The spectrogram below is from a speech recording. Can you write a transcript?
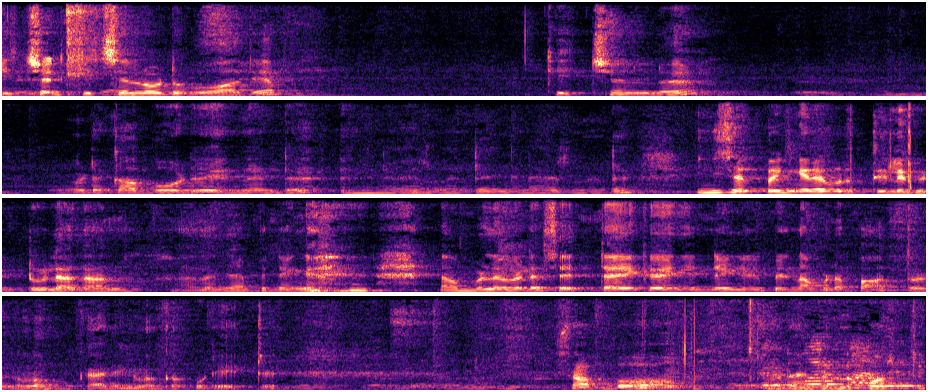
കിച്ചൺ കിച്ചണിലോട്ട് പോവാം ആദ്യം. കിച്ചണിൽ ഇവിടെ കബോർഡ് വരുന്നുണ്ട്. ഇങ്ങനെ വരുന്നുണ്ട് ഇങ്ങനെ വരുന്നുണ്ട്. ഇനി ചിലപ്പോൾ ഇങ്ങനെ വൃത്തിയിൽ കിട്ടൂല അതാണ്. അതാണ് ഞാൻ പിന്നെ ഇങ്ങനെ നമ്മളിവിടെ സെറ്റായി കഴിഞ്ഞിട്ടുണ്ടെങ്കിൽ പിന്നെ നമ്മുടെ പാത്രങ്ങളും കാര്യങ്ങളൊക്കെ കൂടി ആയിട്ട് ഇവിടുന്ന് പുറത്ത്.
